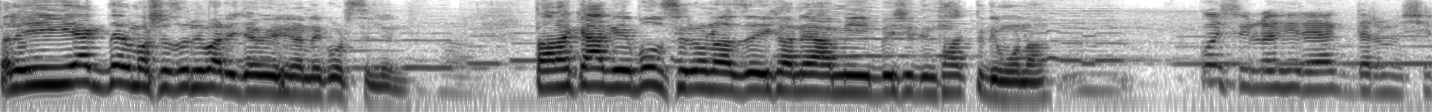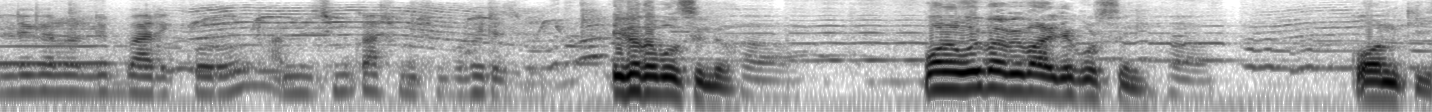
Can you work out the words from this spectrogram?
তাহলে এই এক দেড় মাসের জন্য বাড়ি যাবে এখানে করছিলেন তারা কি আগে বলছিল না যে এখানে আমি বেশি দিন থাকতে দিব না। কইছিল হিরা এক দেড় মাসের লেগে ললি বাড়ি করো আমি শুনি কাশ্মীর শুনব হইরে যাব। এই কথা বলছিল? হ্যাঁ। পরে ওইভাবে বাড়িটা করছেন? হ্যাঁ। কোন কি?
